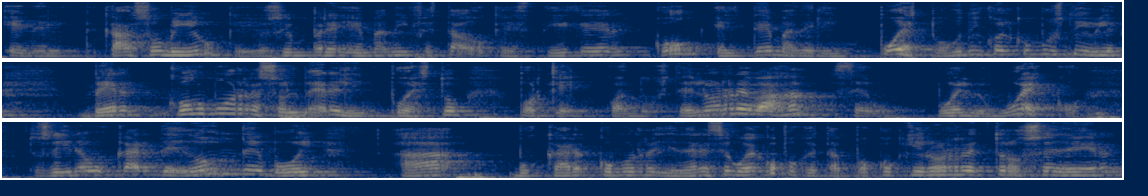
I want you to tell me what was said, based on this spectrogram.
en el caso mío, que yo siempre he manifestado que tiene que ver con el tema del impuesto único al combustible, ver cómo resolver el impuesto, porque cuando usted lo rebaja se vuelve un hueco. Entonces ir a buscar de dónde voy a buscar cómo rellenar ese hueco, porque tampoco quiero retroceder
